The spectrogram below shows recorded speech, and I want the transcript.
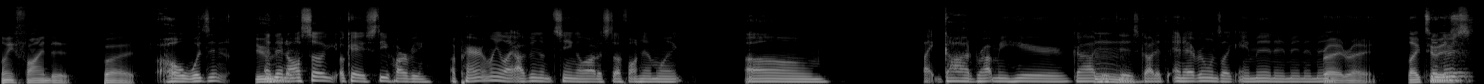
let me find it. But oh, wasn't Dude, and then also, okay, Steve Harvey. Apparently, like I've been seeing a lot of stuff on him, like, um, like God brought me here. God did this. Mm. God did, th-, and everyone's like, Amen, Amen, Amen. right, right. Like to And his there's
